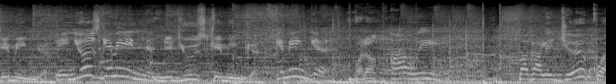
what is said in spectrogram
Gaming. Les news gaming. Les News Gaming. Gaming. Voilà. Ah oui. On va parler de jeu, quoi.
